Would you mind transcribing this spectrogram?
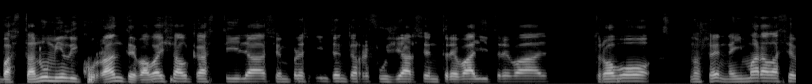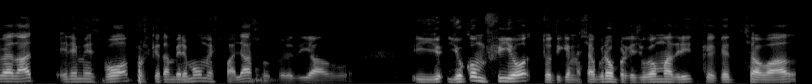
bastant humil i currante. Va baixar al Castilla, sempre intenta refugiar-se en treball i treball. Trobo, no sé, Neymar a la seva edat era més bo, però que també era molt més pallasso, per dir alguna cosa. I jo, jo confio, tot i que me sap greu perquè juga a Madrid, que aquest xaval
